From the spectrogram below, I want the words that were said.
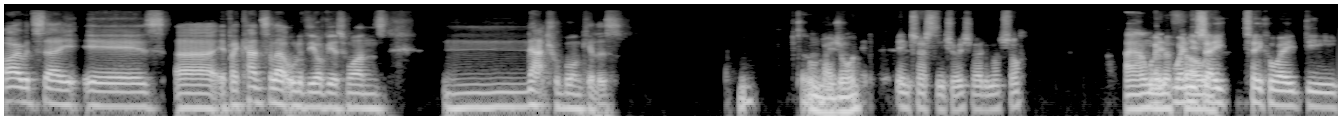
I would say, is uh, if I cancel out all of the obvious ones, Natural Born Killers. It's an unusual one. Interesting choice, very much so. I am When, going to when you say take away the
